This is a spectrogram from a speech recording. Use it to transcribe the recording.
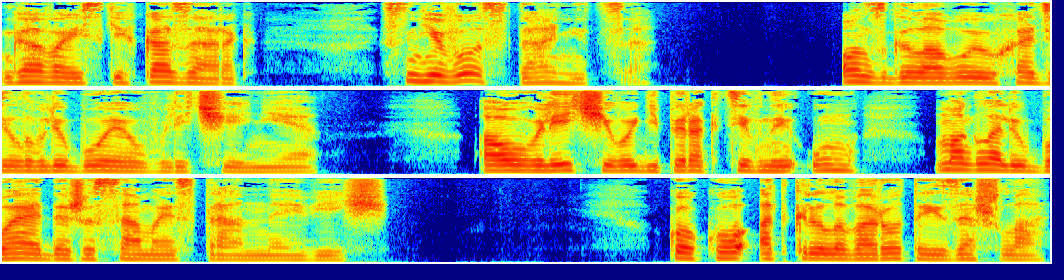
гавайских казарок. С него станется. Он с головой уходил в любое увлечение, а увлечь его гиперактивный ум могла любая, даже самая странная вещь. Коко открыла ворота и зашла.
